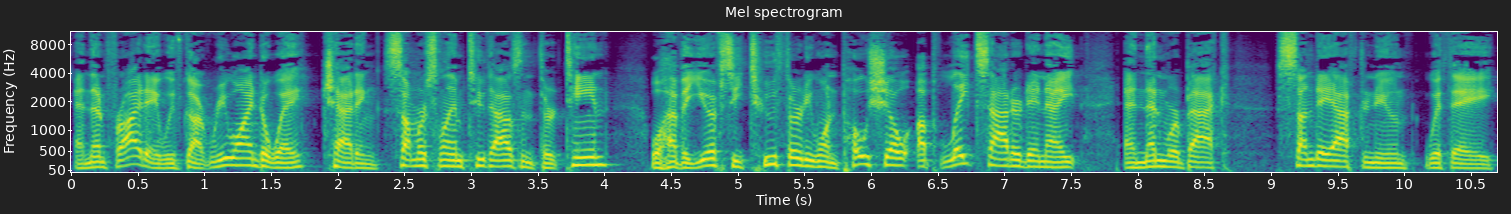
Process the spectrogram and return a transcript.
And then Friday, we've got Rewind Away chatting SummerSlam 2013. We'll have a UFC 231 post show up late Saturday night. And then we're back Sunday afternoon with a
